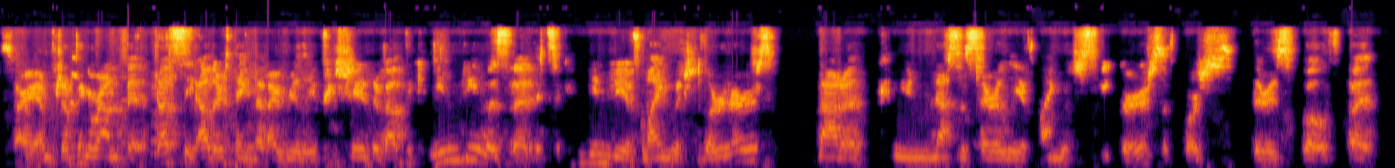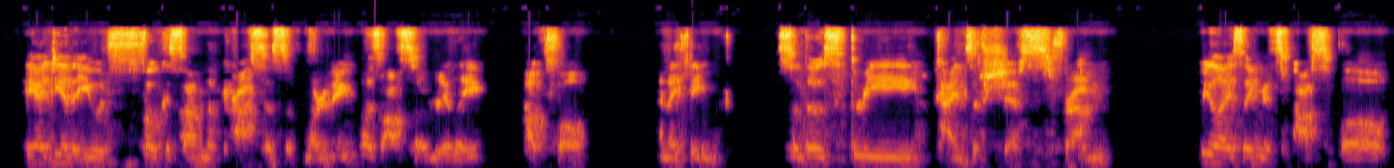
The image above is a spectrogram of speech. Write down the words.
sorry i'm jumping around a bit that's the other thing that i really appreciated about the community was that it's a community of language learners not a community necessarily of language speakers. Of course, there is both, but the idea that you would focus on the process of learning was also really helpful. And I think so those three kinds of shifts from realizing it's possible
